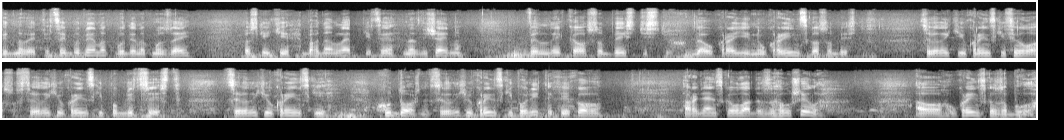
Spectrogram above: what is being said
відновити цей будинок, будинок-музей, оскільки Богдан Лепкий це надзвичайно велика особистість для України, українська особистість. Це великий український філософ, це великий український публіцист, це великий український художник, це великий український політик, якого радянська влада заглушила а українська забула.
